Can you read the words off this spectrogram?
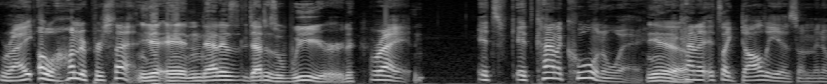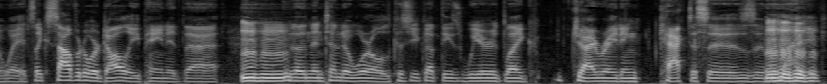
right? Oh, 100%. Yeah, and that is that is weird. Right. It's it's kind of cool in a way. Yeah. It kind of it's like Daliism in a way. It's like Salvador Dali painted that Mm-hmm. the Nintendo world because you've got these weird like gyrating cactuses and Mhm. like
